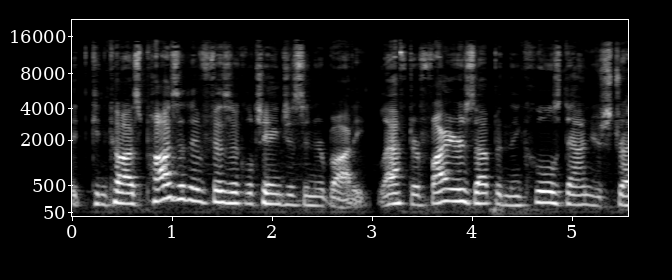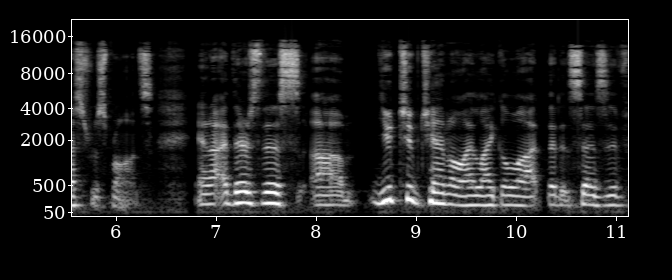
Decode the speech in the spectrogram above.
It can cause positive physical changes in your body. Laughter fires up and then cools down your stress response. And I, there's this um, YouTube channel I like a lot that it says if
